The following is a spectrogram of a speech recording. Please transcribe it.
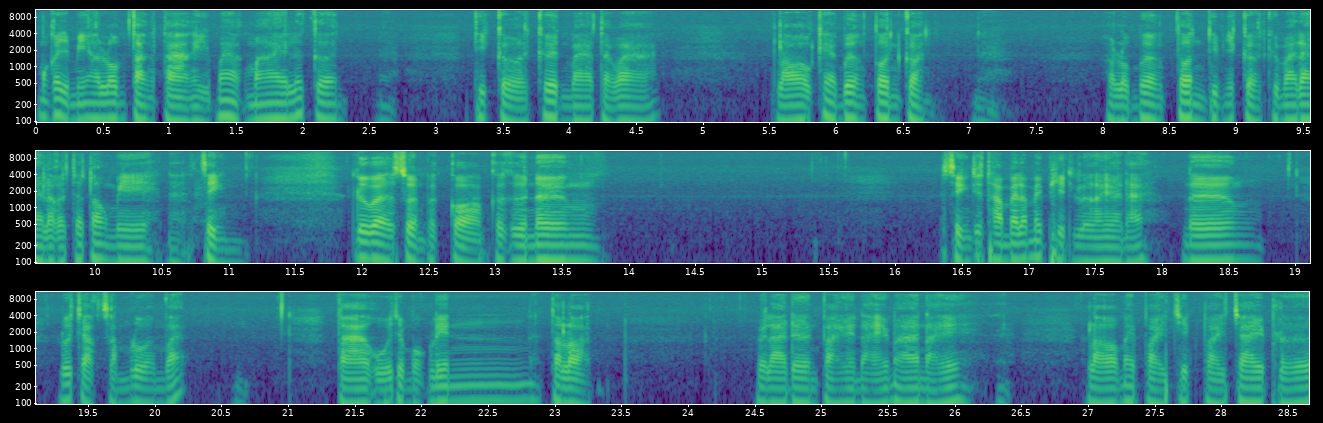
มันก็จะมีอารมณ์ต่าง ๆ อีกมากมายเหลือเกินที่เกิดขึ้นมาแต่ว่า เราเอาแค่เบื้องต้นก่อนอารมณ์เบื้องต้นที่จะเกิดขึ้นมาได้เราก็จะต้องมีนะสิ่งหรือว่าส่วนประกอบก็คือหนึ่งสิ่งที่ทำไปแล้วไม่ผิดเลยนะหนึ่งรู้จักสำรวมไว้ตาหูจมูกลิ้นตลอด เวลาเดินไปไหนมาไหน เราไม่ปล่อยจิตปล่อยใจเผลอ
